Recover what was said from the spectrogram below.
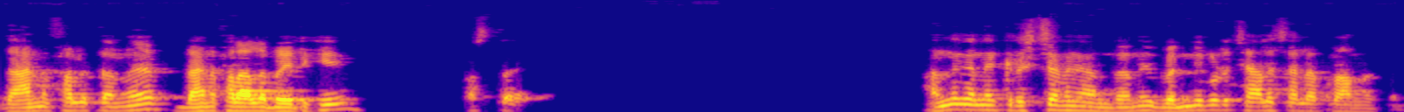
దాని ఫలితమే దాని ఫలాలు బయటికి వస్తాయి. అందుకని క్రిస్టియన్గా ఇవన్నీ కూడా చాలా చాలా ప్రాముఖ్యం.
